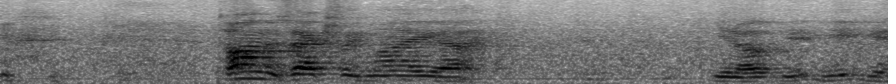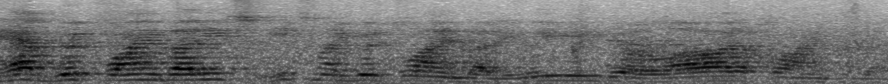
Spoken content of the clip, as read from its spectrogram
him. Tom is actually my, uh, you know, you, you- you have good flying buddies. He's my good flying buddy. We do a lot of flying together.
